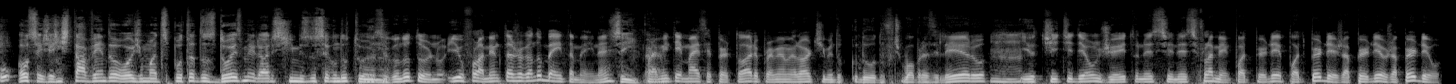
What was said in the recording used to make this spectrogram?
O- Ou seja, a gente está vendo hoje uma disputa dos dois melhores times do segundo turno. No segundo turno. E o Flamengo tá jogando bem também, né? Sim. Pra É. mim tem mais repertório, pra mim é o melhor time do, do, do futebol brasileiro. Uhum. E o Tite deu um jeito nesse, nesse Flamengo. Pode perder? Pode perder. Já perdeu? Já perdeu.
